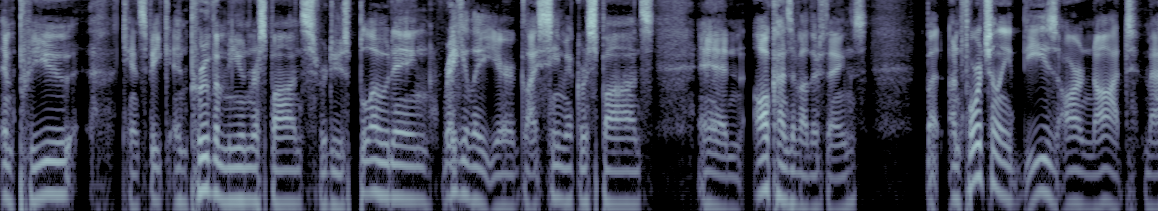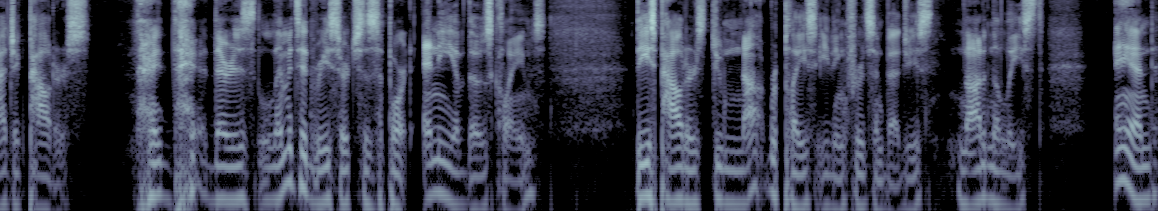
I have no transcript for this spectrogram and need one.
improve can't speak, improve immune response, reduce bloating, regulate your glycemic response, and all kinds of other things. But unfortunately, these are not magic powders. there is limited research to support any of those claims. These powders do not replace eating fruits and veggies, not in the least. And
